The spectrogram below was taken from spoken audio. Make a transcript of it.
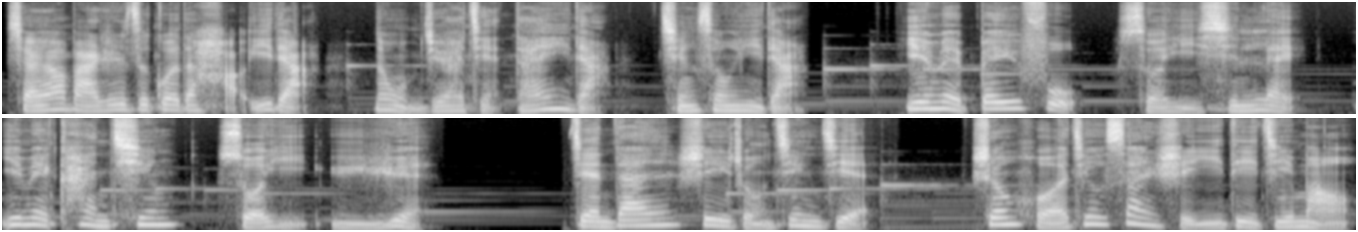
想要把日子过得好一点，那我们就要简单一点，轻松一点。因为背负，所以心累；因为看清，所以愉悦。简单是一种境界，生活就算是一地鸡毛，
